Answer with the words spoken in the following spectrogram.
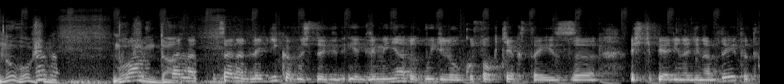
ну, в общем... В общем, Вам да. Специально, специально для гиков, значит, и для меня тут выделил кусок текста из э, HTTP 1.1 Updated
